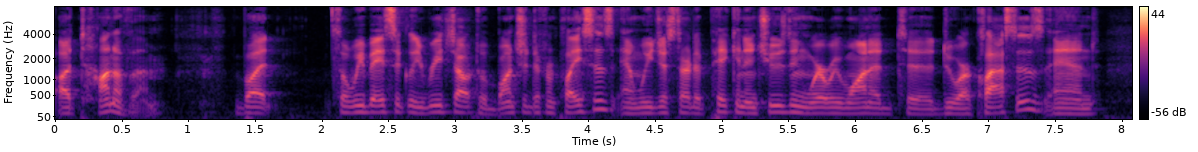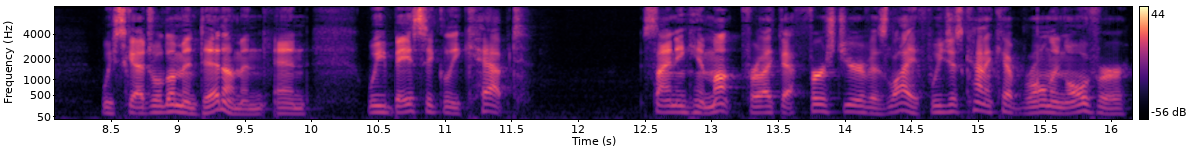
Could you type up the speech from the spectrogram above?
a ton of them. But so we basically reached out to a bunch of different places and we just started picking and choosing where we wanted to do our classes and we scheduled them and did them and and we basically kept signing him up for like that first year of his life. We just kind of kept rolling over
